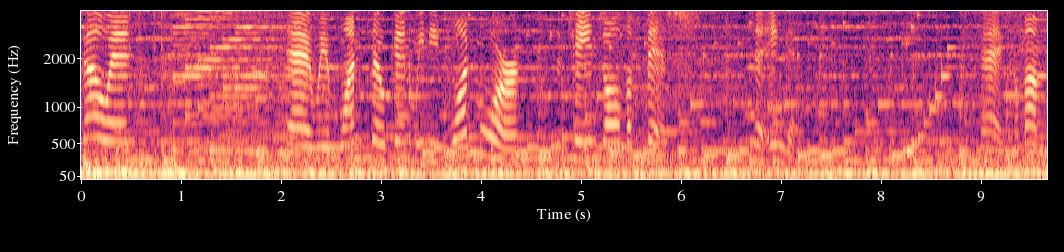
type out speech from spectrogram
Going. Okay, we have one token. We need one more to change all the fish to ingots. Okay, come on.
